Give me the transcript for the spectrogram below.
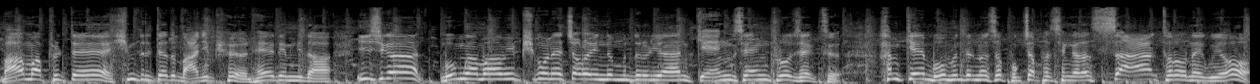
마음 아플 때 힘들 때도 많이 표현해야 됩니다. 이 시간 몸과 마음이 피곤해 쩔어 있는 분들을 위한 갱생 프로젝트. 함께 몸 흔들면서 복잡한 생각은 싹 털어내고요.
